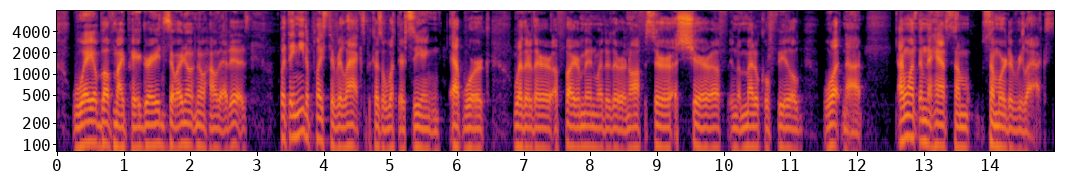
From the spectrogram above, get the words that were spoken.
way above my pay grade, so I don't know how that is. But they need a place to relax because of what they're seeing at work whether they're a fireman, whether they're an officer, a sheriff in the medical field, whatnot. I want them to have some somewhere to relax.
